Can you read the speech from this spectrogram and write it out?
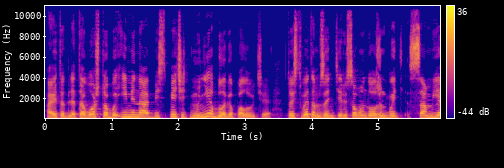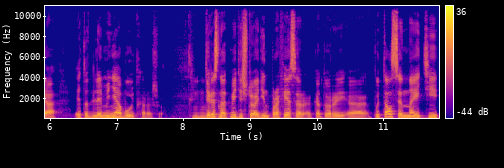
а это для того, чтобы именно обеспечить мне благополучие. То есть в этом заинтересован должен быть сам я. Это для меня будет хорошо. Угу. Интересно отметить, что один профессор, который э, пытался найти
